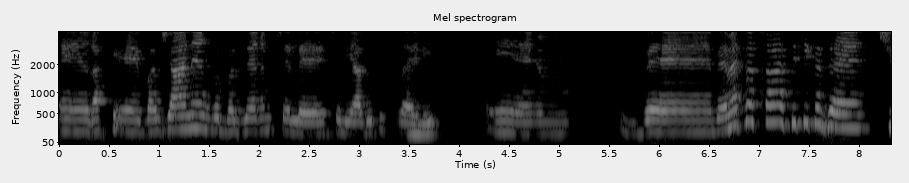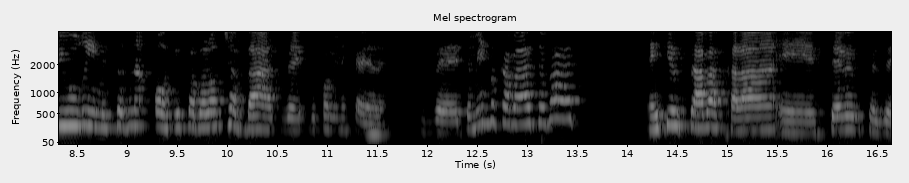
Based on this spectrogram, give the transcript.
אה, רק אה, בז'אנר ובזרם של, אה, של יהדות ישראלית ובאמת בהתחלה עשיתי כזה שיעורים וסדנאות וקבלות שבת ו- וכל מיני כאלה ותמיד בקבלת שבת הייתי עושה בהתחלה אה, סבב כזה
